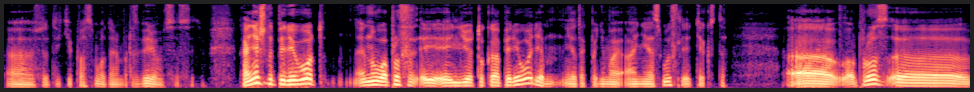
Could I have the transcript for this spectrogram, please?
а, все-таки посмотрим, разберемся с этим. Конечно, перевод, ну, вопрос э, идет только о переводе, я так понимаю, а не о смысле текста. Вопрос э,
